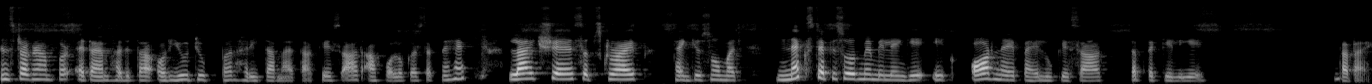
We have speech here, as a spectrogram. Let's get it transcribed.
Instagram पर एट आई एम हरिता और यूट्यूब पर हरिता मेहता के साथ आप फॉलो कर सकते हैं। Like share subscribe thank you so much next episode में मिलेंगे एक और नए पहलू के साथ। तब तक के लिए बाय बाय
